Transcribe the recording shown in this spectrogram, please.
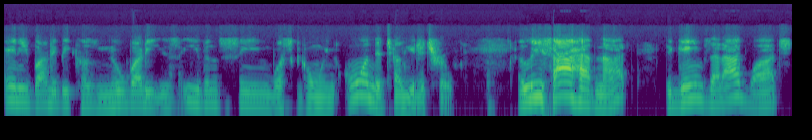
anybody because nobody is even seeing what's going on to tell you the truth. At least I have not. The games that I've watched,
